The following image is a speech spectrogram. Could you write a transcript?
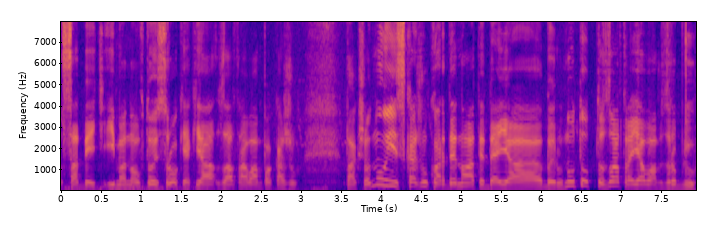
садить іменно в той срок, як я завтра вам покажу. Так що, ну і скажу координати, де я беру. Ну, тобто завтра я вам зроблю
